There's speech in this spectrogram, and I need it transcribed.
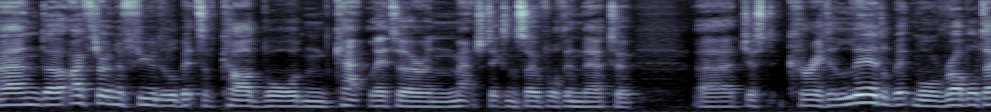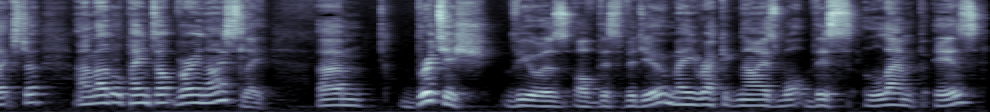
And uh, I've thrown a few little bits of cardboard and cat litter and matchsticks and so forth in there to uh, just create a little bit more rubble texture. And that'll paint up very nicely. Um, British viewers of this video may recognize what this lamp is.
